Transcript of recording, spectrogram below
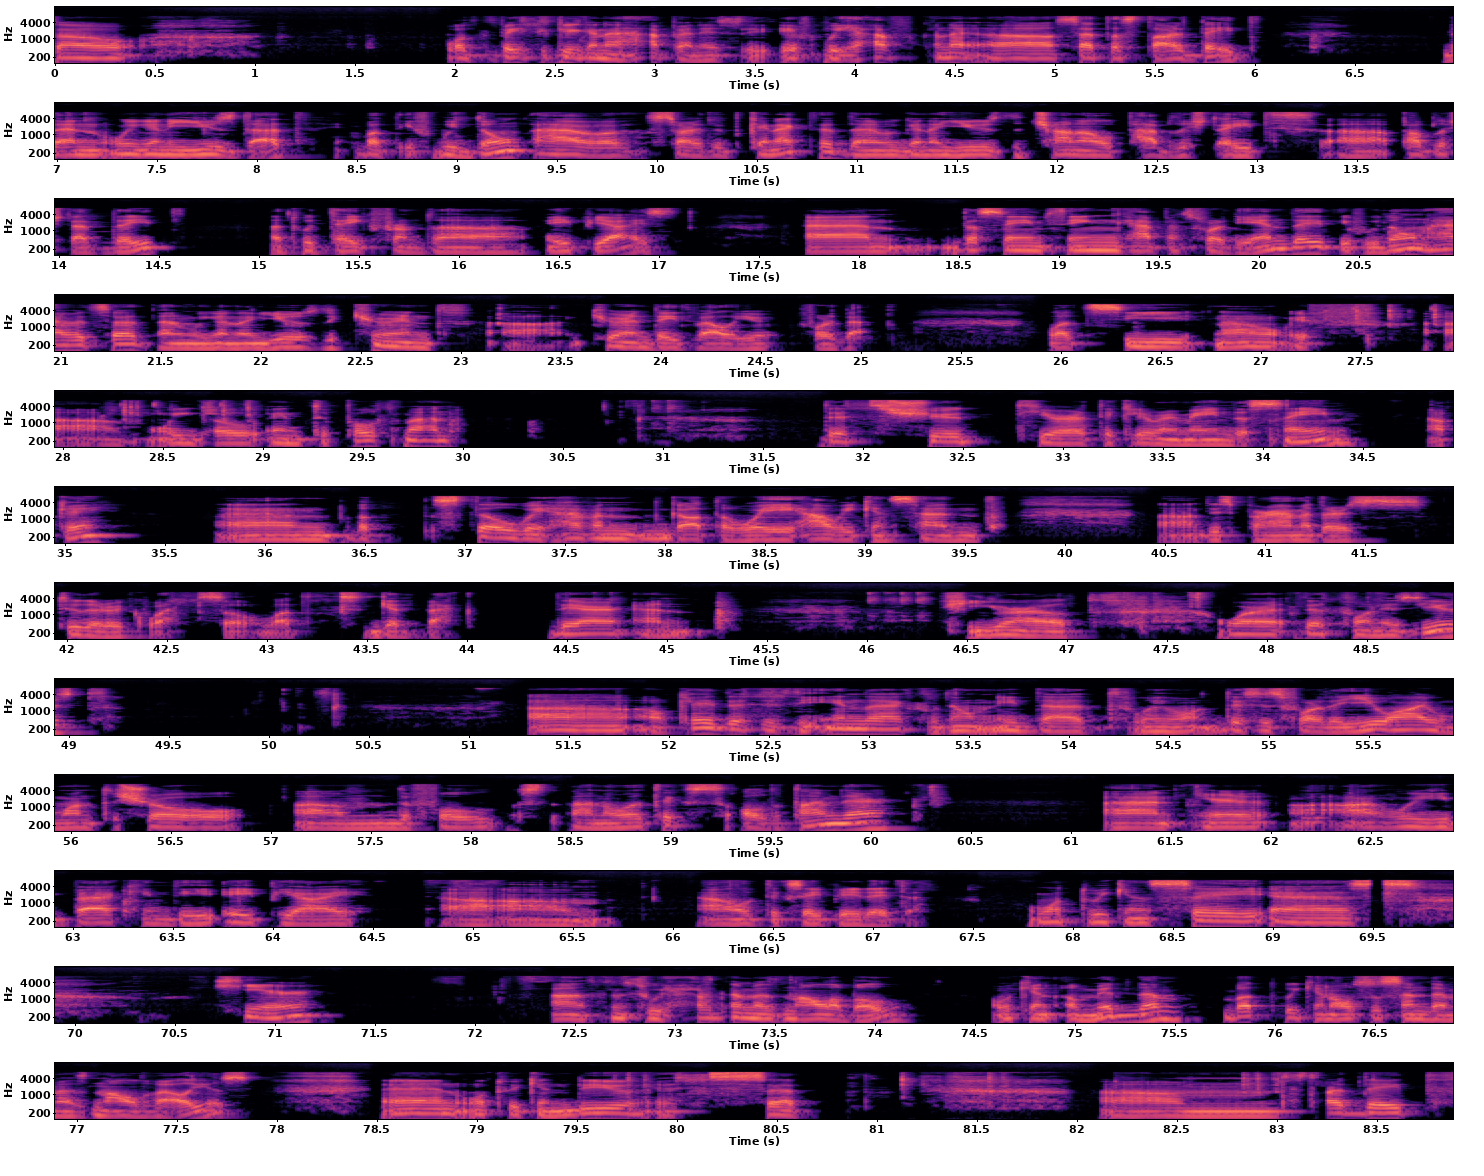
So what's basically going to happen is if we have uh, set a start date, then we're going to use that. But if we don't have a started connected, then we're going to use the channel published eight, uh, published at date that we take from the APIs. And the same thing happens for the end date. If we don't have it set, then we're going to use the current uh, current date value for that. Let's see now if um, we go into Postman. this should theoretically remain the same, okay? And but still we haven't got a way how we can send uh, these parameters to the request. So let's get back there and figure out where this one is used. Uh, okay, this is the index. We don't need that. We want this is for the UI. We want to show um, the full analytics all the time there. And here are we back in the API um, analytics API data. What we can say is here, uh, since we have them as nullable, we can omit them, but we can also send them as null values. And what we can do is set um, start date.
